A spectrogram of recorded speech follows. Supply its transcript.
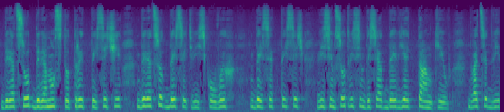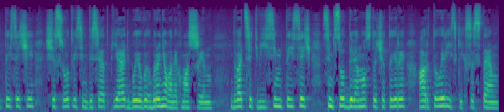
993 тисячі 910 військових. 10 тисяч 889 танків, 22 тисячі 685 бойових броньованих машин, 28 тисяч 794 артилерійських систем,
